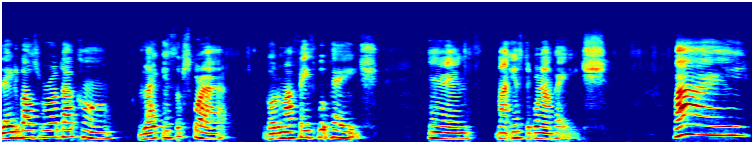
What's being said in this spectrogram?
ladybossworld.com. Like and subscribe. Go to my Facebook page and my Instagram page. Bye.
